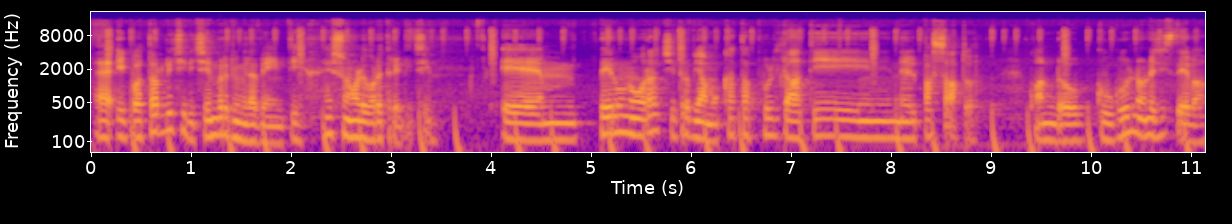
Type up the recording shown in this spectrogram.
È il 14 dicembre 2020 e sono le ore 13 e mm, per un'ora ci troviamo catapultati nel passato, quando Google non esisteva.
